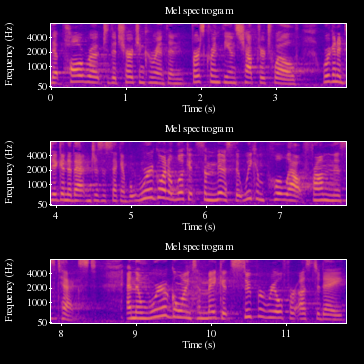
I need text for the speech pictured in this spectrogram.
that Paul wrote to the church in Corinth in 1 Corinthians chapter 12. We're going to dig into that in just a second, but we're going to look at some myths that we can pull out from this text. And then we're going to make it super real for us today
